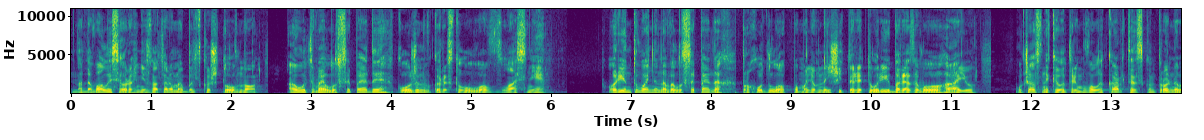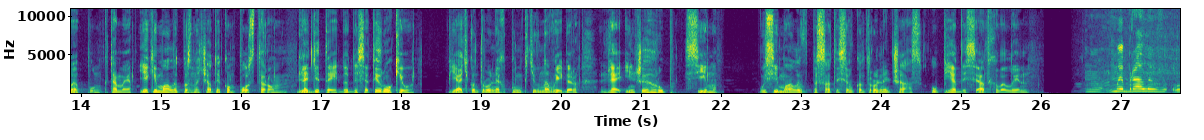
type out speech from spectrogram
надавалися організаторами безкоштовно, а от велосипеди кожен використовував власні. Орієнтування на велосипедах проходило по мальовничій території Березового гаю. Учасники отримували карти з контрольними пунктами, які мали позначати компостером. Для дітей до 10 років 5 контрольних пунктів на вибір, для інших груп 7. Усі мали вписатися в контрольний час у 50 хвилин. Ну, ми брали в- у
